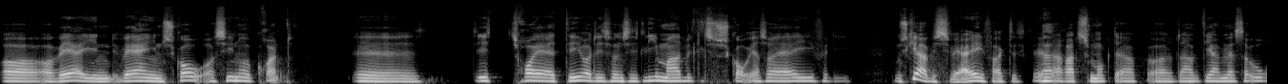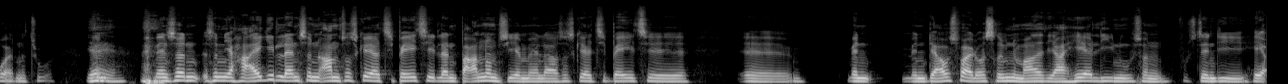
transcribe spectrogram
Og, og være, i en, være i en skov og se noget grønt. Øh, det tror jeg, at det, og det er sådan set lige meget, hvilket skov jeg så er i, fordi måske er vi i Sverige faktisk. Det er Ja. ja. ret smukt deroppe, og der, de har masser af urørt natur. Ja, men- ja. Men sådan, sådan, jeg har ikke et eller andet sådan, ah, så skal jeg tilbage til et eller andet barndomshjem, eller så skal jeg tilbage til... Øh, men, men det afspejler også rimelig meget, at jeg er her lige nu, sådan fuldstændig her.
